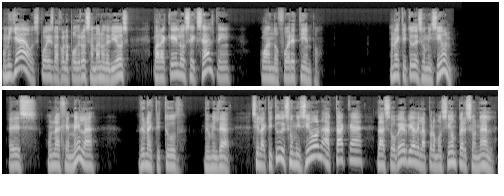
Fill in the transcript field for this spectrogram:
Humillaos, pues, bajo la poderosa mano de Dios, para que los exalte cuando fuere tiempo. Una actitud de sumisión es una gemela de una actitud de humildad. Si la actitud de sumisión ataca la soberbia de la promoción personal,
